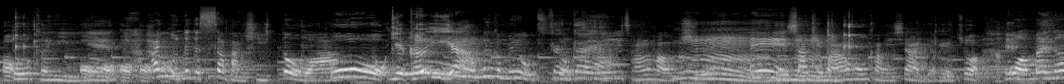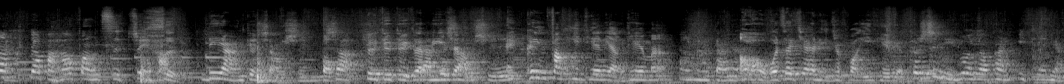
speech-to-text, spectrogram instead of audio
哦都可以腌哦哦哦哦。还有那个萨板西豆啊，哦，也可以呀哦。那个没有非常好吃。嗯哎，嗯下去把它烘烤一下也不错。我们呢要把它放置最好是两个小时以哦上。对对对，在两个冰箱小时哎，可以放一天两天吗？哦，那当然。哦，我在家里就放一天两天。可是你若要放一天两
